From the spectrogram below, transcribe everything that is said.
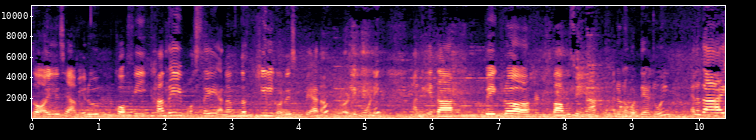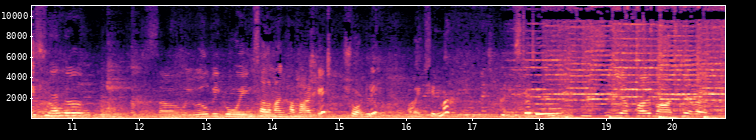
सो अहिले चाहिँ हामीहरू कफी खाँदै बस्दै आनन्द चिल गर्दैछौँ बिहान अर्ली मर्निङ अनि यता I don't know what they're doing. Hello guys. Hello. So we will be going Salamanca market shortly. Bye, Chinma. Stay tuned. This Hobart Terrace.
